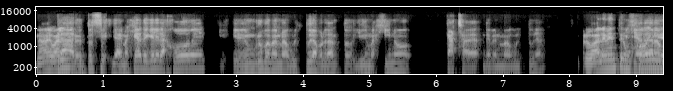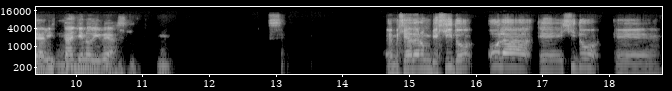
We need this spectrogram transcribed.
Nada, igual. Claro, entonces, ya imagínate que él era joven y, y en un grupo de permacultura, por lo tanto, yo imagino cacha de, de permacultura. Probablemente era un joven idealista un- lleno de ideas. sí. Imagínate ahora un viejito. Hola, eh, hijito. eh,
